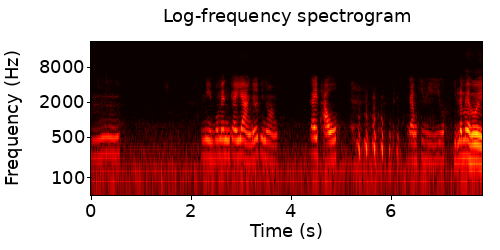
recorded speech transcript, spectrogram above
อืมอันนี้บ่แม่นไก่ย่างเด้อพี่น้อง ไก่เผา ดำคีรีอยู่กินแล้วไม่เฮย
